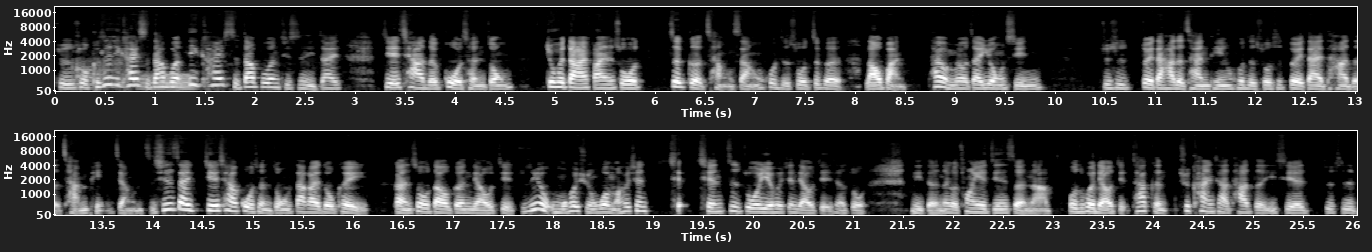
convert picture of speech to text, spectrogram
就是说，可是一开始大部分一开始大部分，其实你在接洽的过程中，就会大概发现说，这个厂商或者说这个老板，他有没有在用心，就是对待他的餐厅，或者说是对待他的产品这样子。其实，在接洽过程中，大概都可以。感受到跟了解，就是因为我们会询问嘛，会先前前置作业，会先了解一下说你的那个创业精神啊，或者会了解他可能去看一下他的一些就是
